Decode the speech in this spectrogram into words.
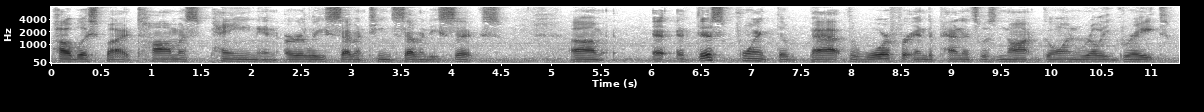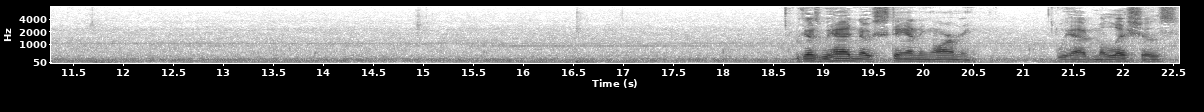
published by Thomas Paine in early 1776. Um, at, at, this point, the, bat, the war for independence was not going really great. Because we had no standing army. We had militias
